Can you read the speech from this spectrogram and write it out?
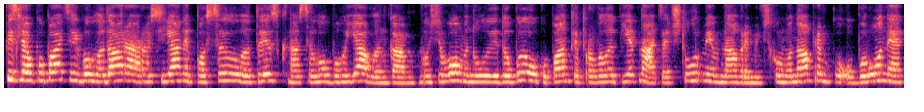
Після окупації Вогледара росіяни посилили тиск на село Богоявленка. Усього минулої доби окупанти провели 15 штурмів на Времівському напрямку оборони.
